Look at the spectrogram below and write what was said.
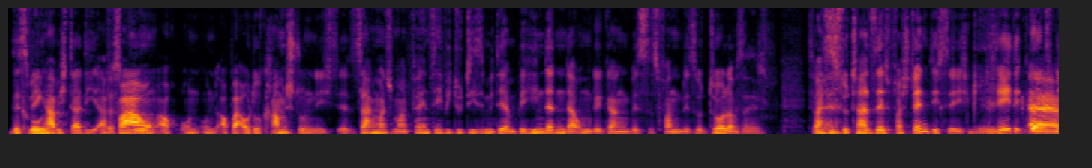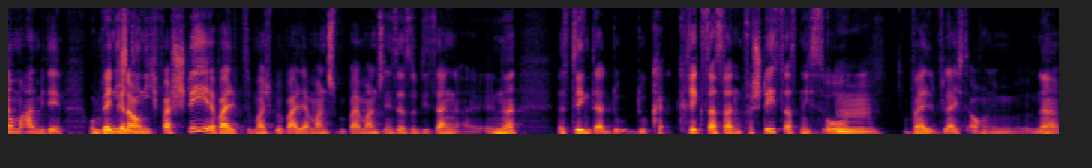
Deswegen Cool. habe ich da die ist Erfahrung cool. auch und, und auch bei Autogrammstunden. Ich äh, sagen manchmal Fans, hey, wie du diese mit den Behinderten da umgegangen bist, das fanden wir so toll. Aber ich Das weiß ich total selbstverständlich. Ich rede ganz Ja, ja. normal mit denen. Und wenn ich Genau. die nicht verstehe, weil zum Beispiel, weil ja manch, bei manchen ist ja so, die sagen, äh, ne, das klingt, da, du, du kriegst das dann, verstehst das nicht so, Mhm. weil vielleicht auch ne,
